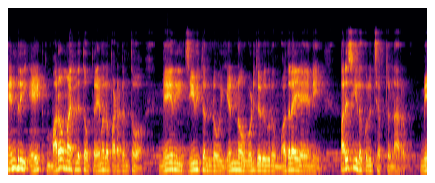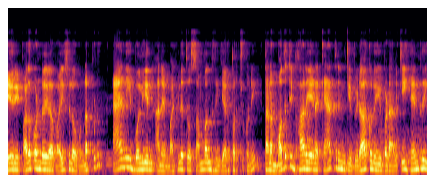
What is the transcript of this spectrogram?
హెన్రీ ఎయిట్ మరో మహిళతో ప్రేమలో పడడంతో మేరీ జీవితంలో ఎన్నో ఒడిదుడుగులు మొదలయ్యాయని పరిశీలకులు చెప్తున్నారు. మేరీ పదకొండేళ్ళ వయసులో ఉన్నప్పుడు యానీ బొలియన్ అనే మహిళతో సంబంధం ఏర్పరచుకుని తన మొదటి భార్య అయిన క్యాథరిన్కి విడాకులు ఇవ్వడానికి హెన్రీ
